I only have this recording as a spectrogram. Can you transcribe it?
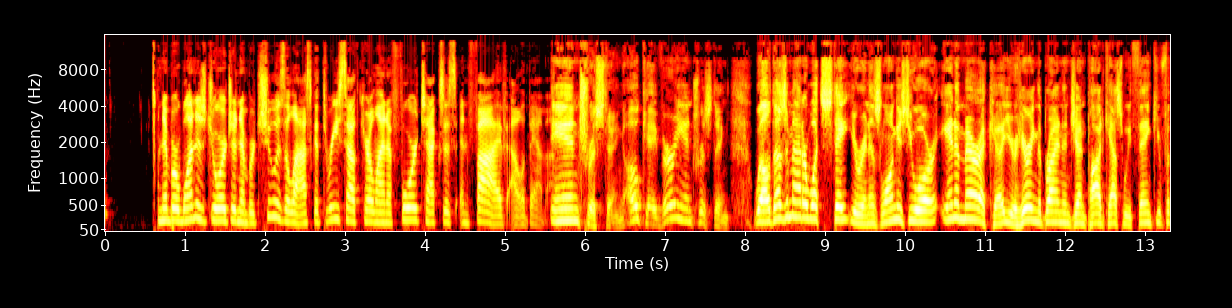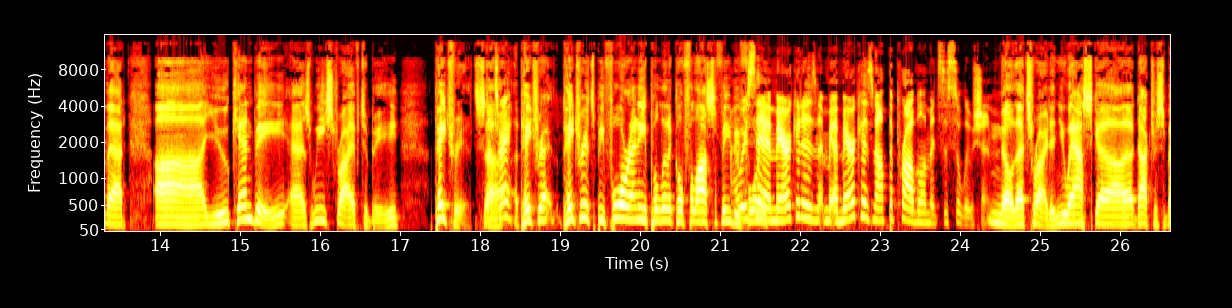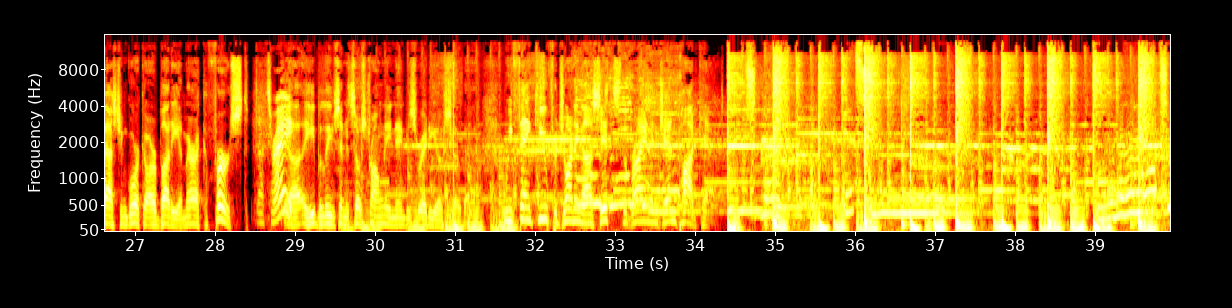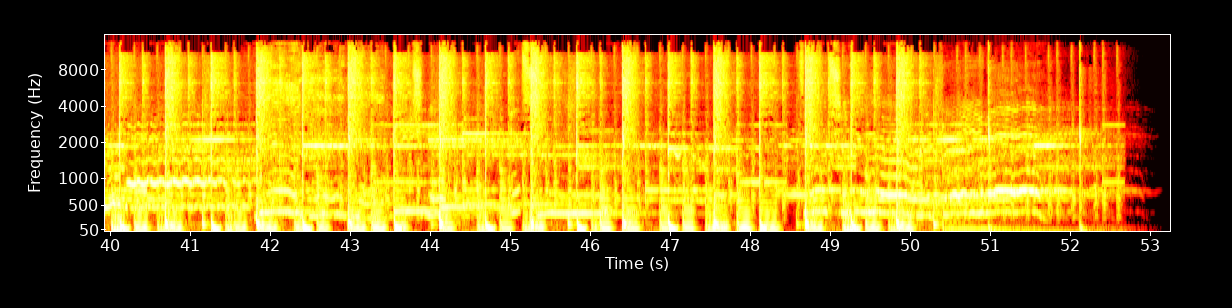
Number one is Georgia. Number two is Alaska. Three, South Carolina. Four, Texas. And five, Alabama. Interesting. Okay, very interesting. Well, it doesn't matter what state you're in, as long as you are in America, you're hearing the Brian and Jen podcast. We thank you for that. Uh, you can be, as we strive to be, patriots. That's Uh, right. Patriot, patriots before any political philosophy. I Before always say America is America is not the problem; it's the solution. No, that's right. And you ask uh, Dr. Sebastian Gorka, our buddy, America First. That's right. Uh, he believes in it so strongly, he named his radio show that. We thank you for joining us. It's the Brian and Jen podcast.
